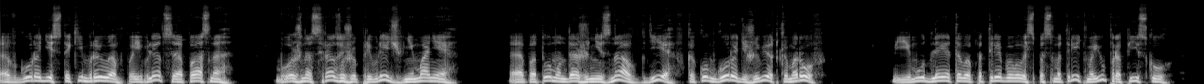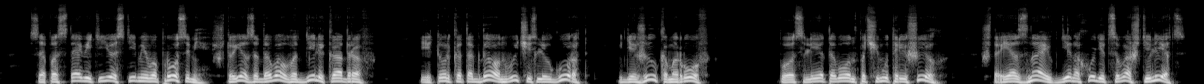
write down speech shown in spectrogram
а в городе с таким рылом появляться опасно. Можно сразу же привлечь внимание. А потом он даже не знал, где, в каком городе живет Комаров. Ему для этого потребовалось посмотреть мою прописку, сопоставить ее с теми вопросами, что я задавал в отделе кадров. И только тогда он вычислил город, где жил Комаров. После этого он почему-то решил, что я знаю, где находится ваш телец,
